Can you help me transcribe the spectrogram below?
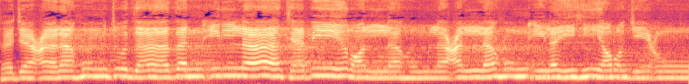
فجعلهم جذاذا إلا كبيرا لهم لعلهم إليه يرجعون.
